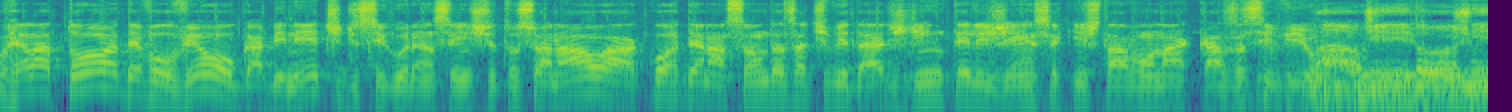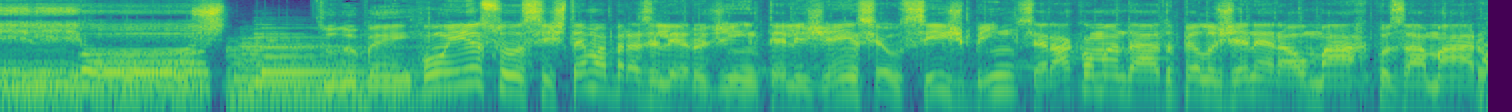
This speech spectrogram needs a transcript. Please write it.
O relator devolveu ao Gabinete de Segurança Institucional a coordenação das atividades de inteligência que estavam na Casa Civil. Malditos milicos. Tudo bem. Com isso, o Sistema Brasileiro de Inteligência, o SISBIN, será comandado pelo general Marcos Amaro.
